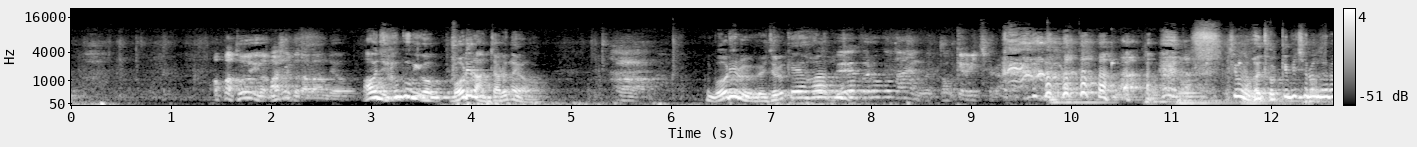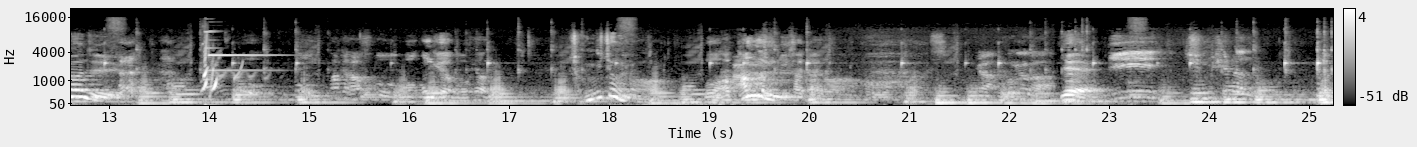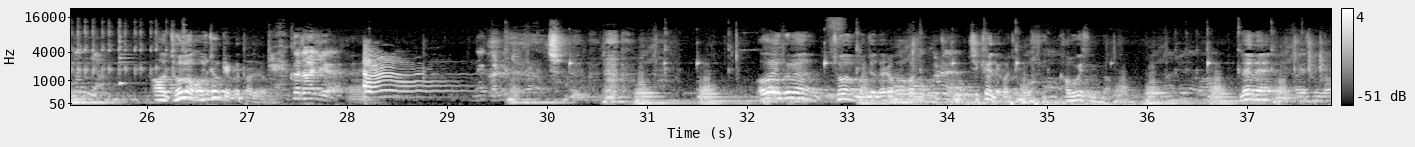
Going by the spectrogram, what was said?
아빠 도영이가 마실 거 달라는데요. 아, 근데 형국이가 머리를 안 자르네요. 머리를 왜 저렇게 하? 왜 그러고 다니는 거야? 도깨비처럼. 지금 왜 도깨비처럼 들어가는지. 밖에 나가서도 뭐 옮겨야 뭐 해야 돼. 좀 해라. 뭐 아, 방금 이사했다 이거. 야, 동혁아, 예. 이 침실은 어떻냐? 아, 저는 엄청 깨끗하죠. 깨끗하지? 내 가르쳐라. 어, 네, 그러면 전 먼저 내려가가지고 그래. 지켜야 돼가지고 가보겠습니다. 네네, 알겠습니다.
